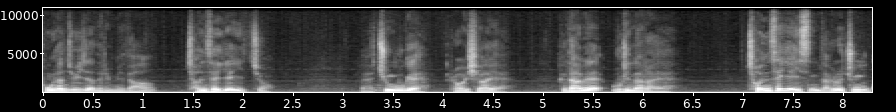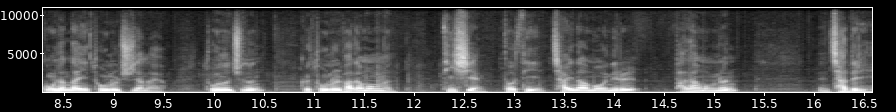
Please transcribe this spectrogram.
공산주의자들입니다. 전 세계에 있죠. 네, 중국에, 러시아에, 그 다음에 우리나라에. 전 세계에 있습니다. 그리고 중국 공산당이 돈을 주잖아요. 돈을 주는 그 돈을 받아먹는 DCM, 더티 차이나 머니를 받아먹는 자들이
